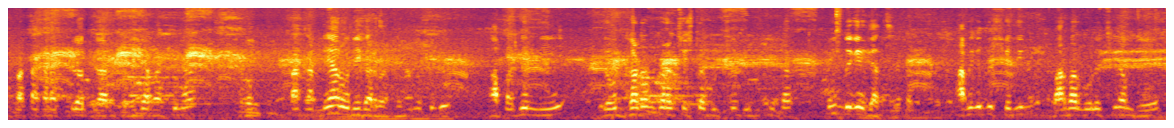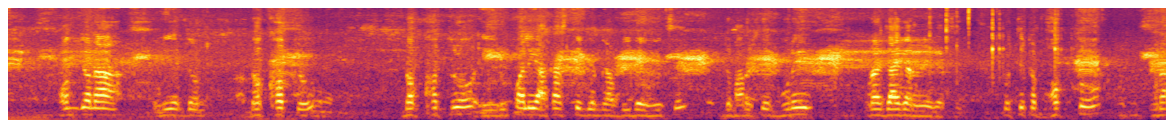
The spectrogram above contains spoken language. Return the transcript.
আমরা টাকাটা ফেরত দেওয়ার অধিকার রাখি না এবং টাকা নেওয়ার অধিকার রাখি না। আমরা শুধু আপনাদের নিয়ে উদ্ঘাটন করার চেষ্টা করছি বিষয়টা কোন দিকে গেছে আমি কিন্তু সেদিন বারবার বলেছিলাম যে অঞ্জনা, উনি একজন নক্ষত্র। নক্ষত্র এই রূপালী আকাশ থেকে আমরা বিদায় হয়েছে। তো মানুষের মনের ওনার জায়গা রয়ে গেছে। প্রত্যেকটা ভক্ত, ওনা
